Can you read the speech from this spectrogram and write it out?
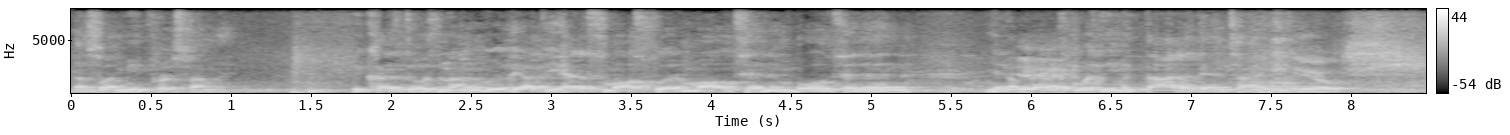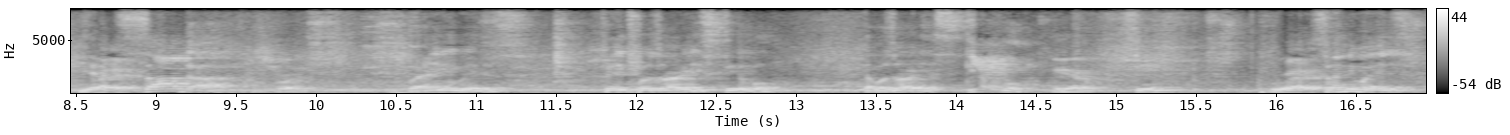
That's what I mean, first family. Because there was nothing really out there. You had a small split of Malton and Bolton, and you know, Yeah. Brampton wasn't even thought at that time. You had Right. Sauga, That's right. But anyways, Finch was already stable. That was already a staple. Yeah. See? Right. So anyways,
